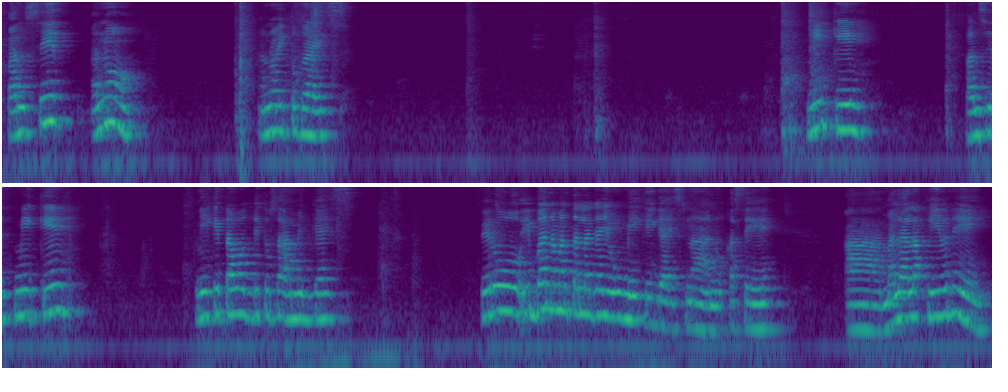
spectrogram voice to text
pansit. Ano? Ano ito guys? Mickey. Pansit Mickey. Mickey tawag dito sa amin guys. Pero iba naman talaga yung Mickey guys na ano kasi ah malalaki yun eh.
